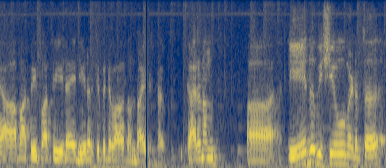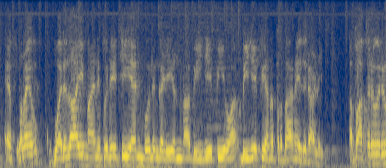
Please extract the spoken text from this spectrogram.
ആം ആദ്മി പാർട്ടിയുടെ ലീഡർഷിപ്പിന്റെ ഭാഗത്ത് ഉണ്ടായിട്ടുണ്ട് കാരണം ഏത് വിഷയവും എടുത്ത് എത്ര വലുതായി മാനിപ്പുലേറ്റ് ചെയ്യാൻ പോലും കഴിയുന്ന B J P B J പിയാണ് പ്രധാന എതിരാളി. അപ്പൊ അത്തരം ഒരു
